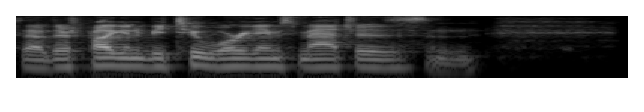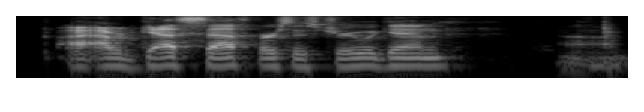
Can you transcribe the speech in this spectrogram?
so there's probably going to be two war games matches, and I, I would guess Seth versus Drew again. Um,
